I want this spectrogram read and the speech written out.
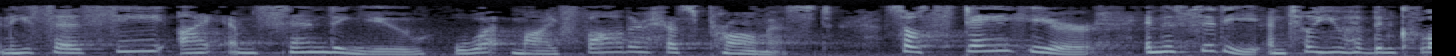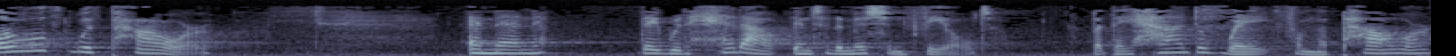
And he says, See, I am sending you what my Father has promised. So stay here in the city until you have been clothed with power. And then they would head out into the mission field. But they had to wait from the power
